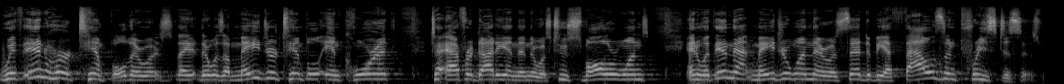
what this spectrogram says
Within her temple, there was, there was a major temple in Corinth to Aphrodite, and then there was two smaller ones. And within that major one, there was said to be a thousand priestesses.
